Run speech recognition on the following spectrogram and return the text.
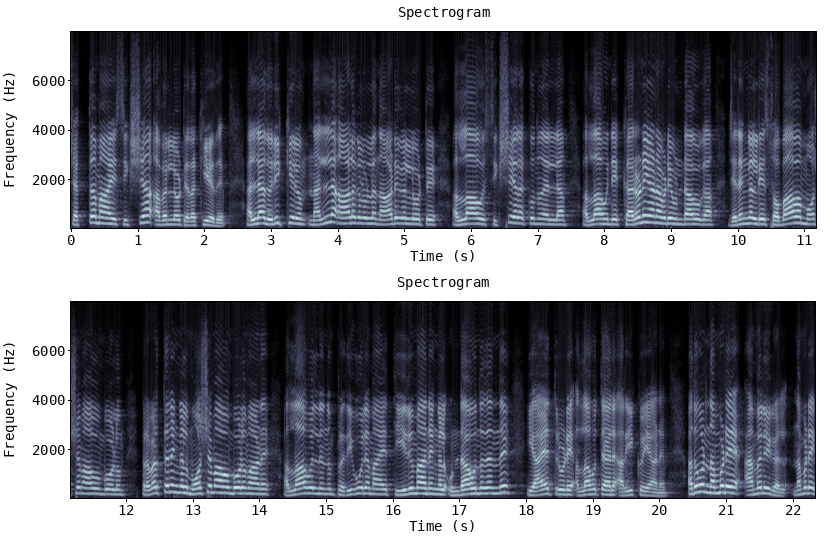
ശക്തമായ ശിക്ഷ അവരിലോട്ട് ഇറക്കിയത്. അല്ലാതെ ഒരിക്കലും നല്ല ആളുകളുള്ള നാടുകളിലോട്ട് അള്ളാഹു ശിക്ഷ ഇറക്കുന്നതെല്ലാം. അള്ളാഹുവിന്റെ കരുണയാണ് അവിടെ ഉണ്ടാവുക. ജനങ്ങളുടെ സ്വഭാവം മോശമാവുമ്പോഴും പ്രവർത്തനങ്ങൾ മോശമാവുമ്പോഴുമാണ് അള്ളാഹുവിൽ നിന്നും പ്രതികൂലമായ തീരുമാനങ്ങൾ ഉണ്ടാവുന്നതെന്ന് ഈ ആയത്തിലൂടെ അള്ളാഹു താല അറിയിക്കുകയാണ്. അതുകൊണ്ട് നമ്മുടെ അമലുകൾ നമ്മുടെ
